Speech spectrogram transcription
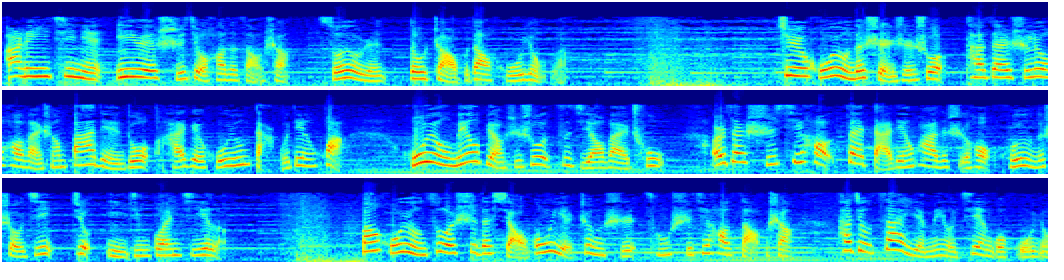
二零一七年一月十九号的早上，所有人都找不到胡勇了。据胡勇的婶婶说，他在十六号晚上八点多还给胡勇打过电话，胡勇没有表示说自己要外出，而在十七号再打电话的时候，胡勇的手机就已经关机了。帮胡勇做事的小工也证实，从十七号早上他就再也没有见过胡勇。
